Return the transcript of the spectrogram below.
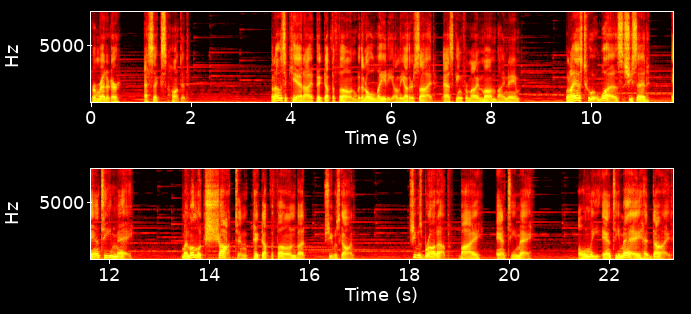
From Redditor, Essex Haunted When I was a kid, I picked up the phone with an old lady on the other side asking for my mom by name. When I asked who it was, she said, Auntie May. My mom looked shocked and picked up the phone, but she was gone. She was brought up by Auntie May. Only Auntie May had died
